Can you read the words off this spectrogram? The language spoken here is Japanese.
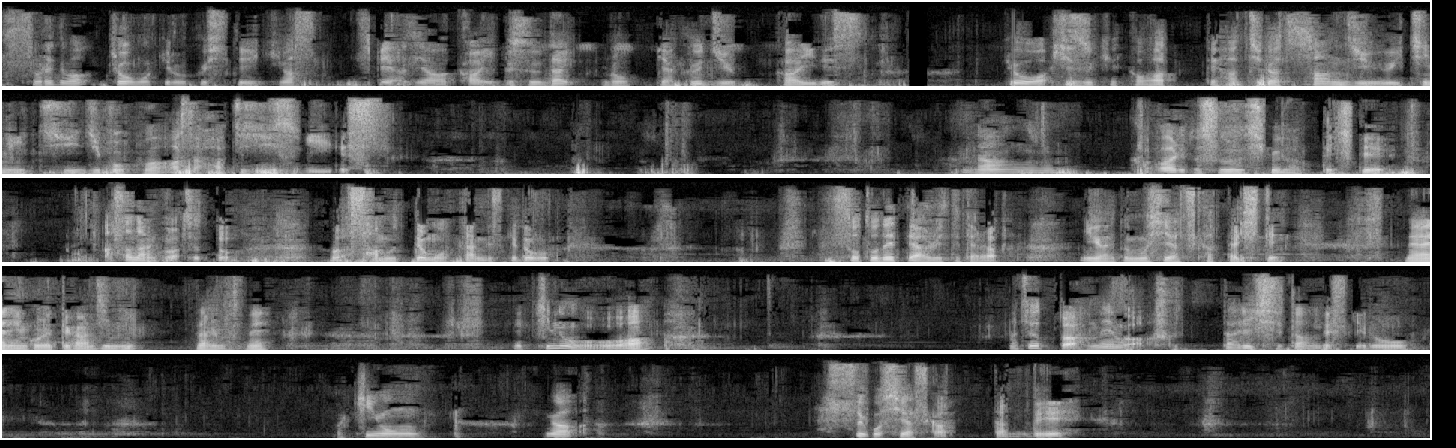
それでは今日も記録していきます。スペアジアーカイブス第610回です。今日は日付変わって8月31日、時刻は朝8時過ぎです。なんか割と涼しくなってきて、朝なんかはちょっと、寒って思ったんですけど、外出て歩いてたら意外と蒸し暑かったりして、なんやねんこれって感じになりますね。で昨日は、まあちょっと雨は降ったりしてたんですけど、まあ気温が過ごしやすかったので、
